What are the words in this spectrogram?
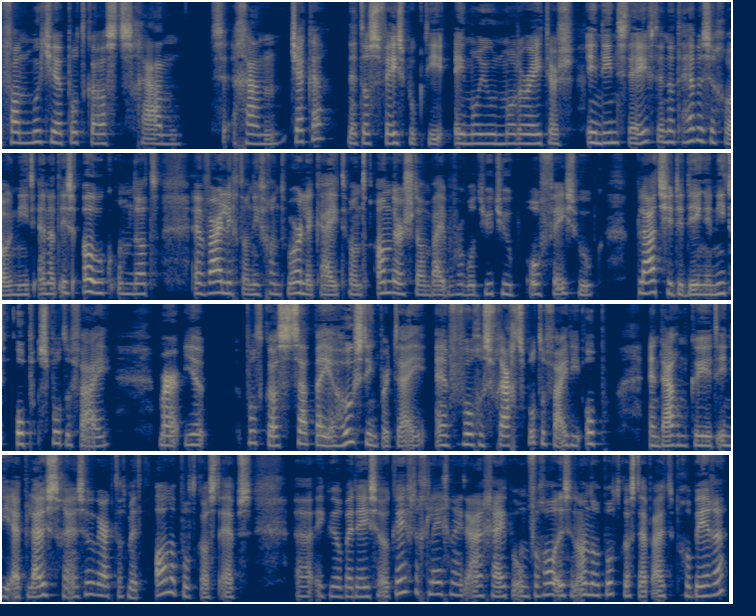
Van moet je podcasts gaan gaan checken. Net als Facebook die 1 miljoen moderators in dienst heeft. En dat hebben ze gewoon niet. En dat is ook omdat. En waar ligt dan die verantwoordelijkheid? Want anders dan bij bijvoorbeeld YouTube of Facebook plaats je de dingen niet op Spotify. Maar je podcast staat bij je hostingpartij. En vervolgens vraagt Spotify die op. En daarom kun je het in die app luisteren. En zo werkt dat met alle podcast-apps. Uh, ik wil bij deze ook even de gelegenheid aangrijpen om vooral eens een andere podcast-app uit te proberen.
